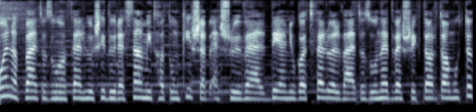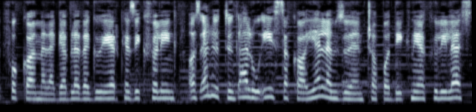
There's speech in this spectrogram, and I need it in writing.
Holnap változóan felhős időre számíthatunk kisebb esővel, délnyugat felől változó nedvesség tartalmú több fokkal melegebb levegő érkezik fölénk, az előttünk álló éjszaka jellemzően csapadék nélküli lesz,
